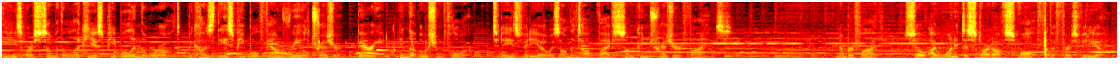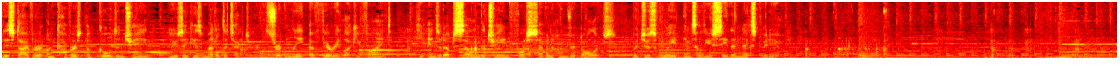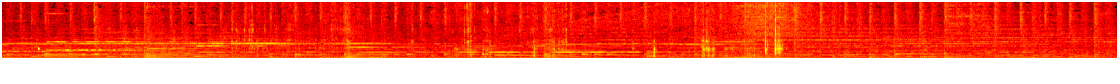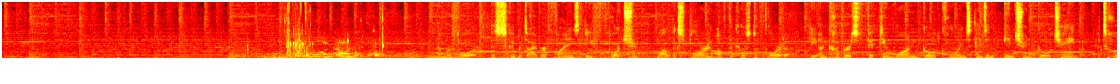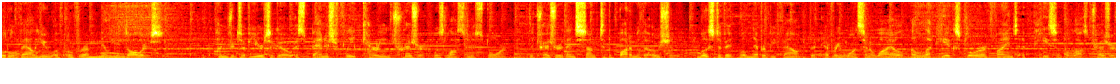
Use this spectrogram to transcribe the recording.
These are some of the luckiest people in the world because these people found real treasure buried in the ocean floor. Today's video is on the top 5 sunken treasure finds. Number 5. So I wanted to start off small for the first video. This diver uncovers a golden chain using his metal detector. Certainly a very lucky find. He ended up selling the chain for $700. But just wait until you see the next video. Number 4. A scuba diver finds a fortune while exploring off the coast of Florida. He uncovers 51 gold coins and an ancient gold chain, a total value of over a million dollars. Hundreds of years ago, a Spanish fleet carrying treasure was lost in a storm. The treasure then sunk to the bottom of the ocean. Most of it will never be found, but every once in a while, a lucky explorer finds a piece of the lost treasure.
